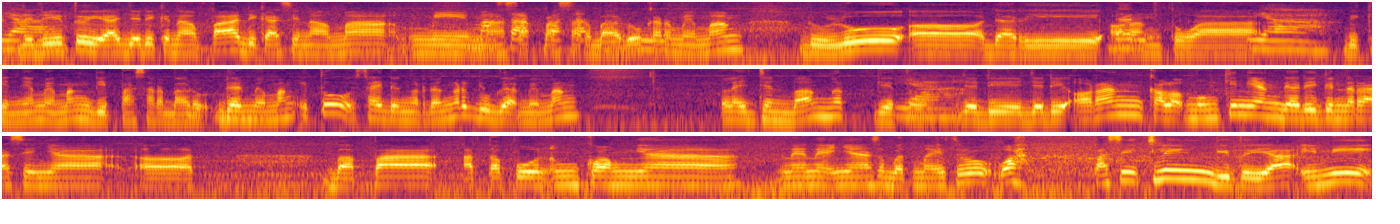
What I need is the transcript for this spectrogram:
Ya. Jadi itu ya, jadi kenapa dikasih nama mie masak, masak pasar, pasar baru karena memang dulu uh, dari, dari orang tua ya. bikinnya memang di pasar baru dan memang itu saya dengar-dengar juga memang legend banget gitu. Ya. Jadi jadi orang kalau mungkin yang dari generasinya uh, bapak ataupun engkongnya neneknya sobat maestro wah pasti celing gitu ya. Ini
